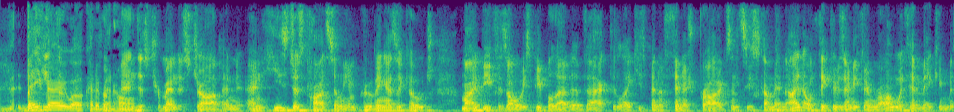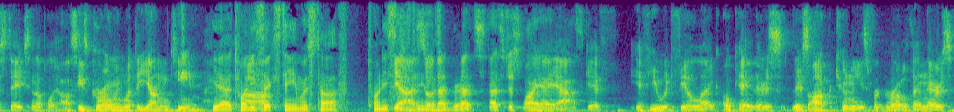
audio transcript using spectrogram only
they very well could have been home. Tremendous, tremendous job, and and he's just constantly improving as a coach. My beef is always people that have acted like he's been a finished product since he's come in. I don't think there's anything wrong with him making mistakes in the playoffs. He's growing with a young team. Yeah, 2016 uh, was tough. 2016 yeah, so that, that's that's just why I ask if if you would feel like okay, there's there's opportunities for growth and there's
